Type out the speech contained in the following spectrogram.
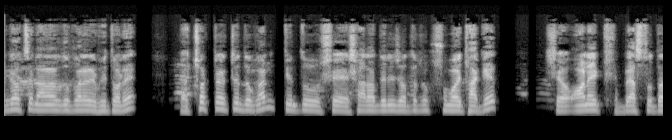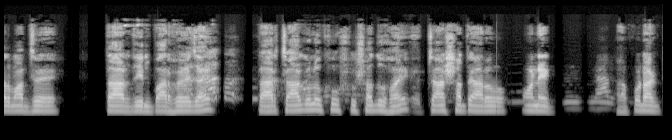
এটা হচ্ছে নানার দোকানের ভিতরে। ছোট্ট একটি দোকান কিন্তু সে সারাদিনই যতটুকু সময় থাকে সে অনেক ব্যস্ততার মাঝে তার দিন পার হয়ে যায়। তার চা গুলো খুব সুস্বাদু হয়। চার সাথে আরও অনেক প্রোডাক্ট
